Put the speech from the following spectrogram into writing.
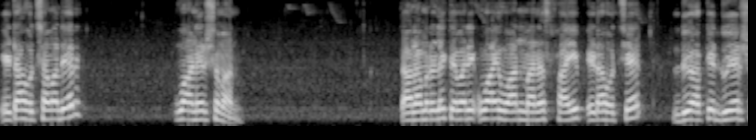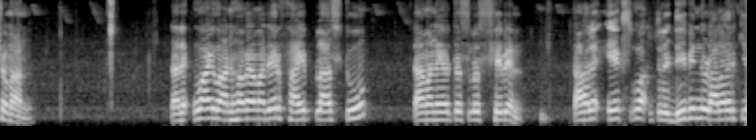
এটা হচ্ছে আমাদের ওয়ানের সমান। তাহলে আমরা লিখতে পারি ওয়াই ওয়ান মাইনাস ফাইভ, এটা হচ্ছে দুই অক্ষে দুইয়ের সমান। তাহলে ওয়াই ওয়ান হবে আমাদের ফাইভ প্লাস টু, তার মানে হচ্ছে ছিল সেভেন। তাহলে এক্স ওয়ান, তাহলে ডি বিন্দুটা আমাদের কি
